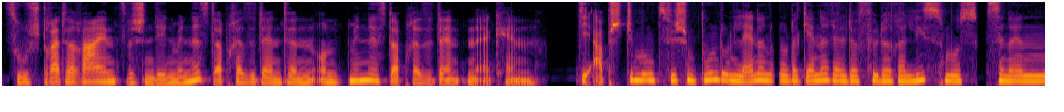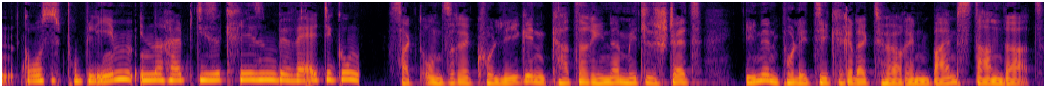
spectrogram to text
zu Streitereien zwischen den Ministerpräsidentinnen und Ministerpräsidenten erkennen. Die Abstimmung zwischen Bund und Ländern oder generell der Föderalismus sind ein großes Problem innerhalb dieser Krisenbewältigung. Sagt unsere Kollegin Katharina Mittelstädt, Innenpolitikredakteurin beim Standard.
